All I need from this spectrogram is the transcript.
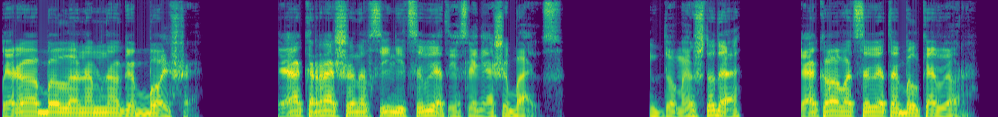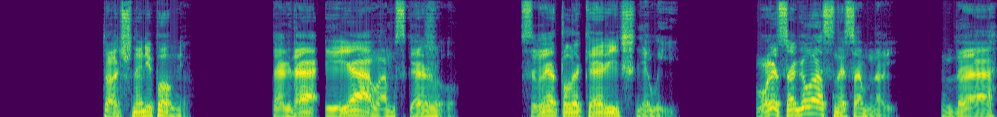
Перо было намного больше. И окрашено в синий цвет, если не ошибаюсь. Думаю, что да. Какого цвета был ковер? Точно не помню. Тогда я вам скажу. Светло-коричневый. Вы согласны со мной? Да.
